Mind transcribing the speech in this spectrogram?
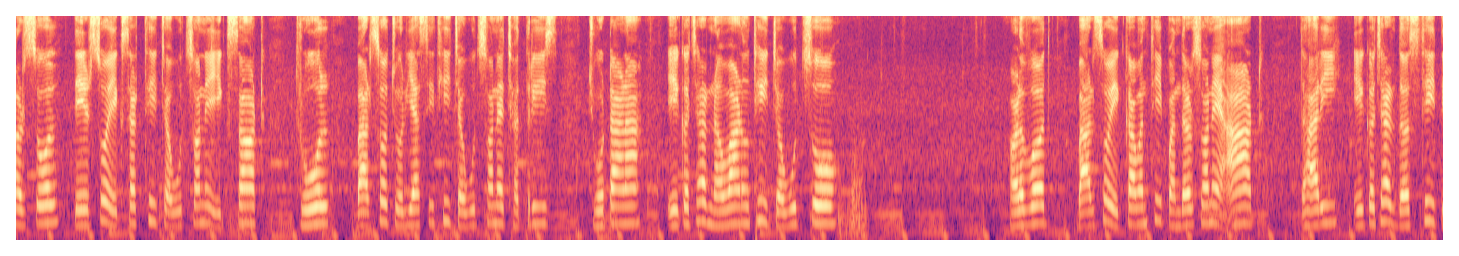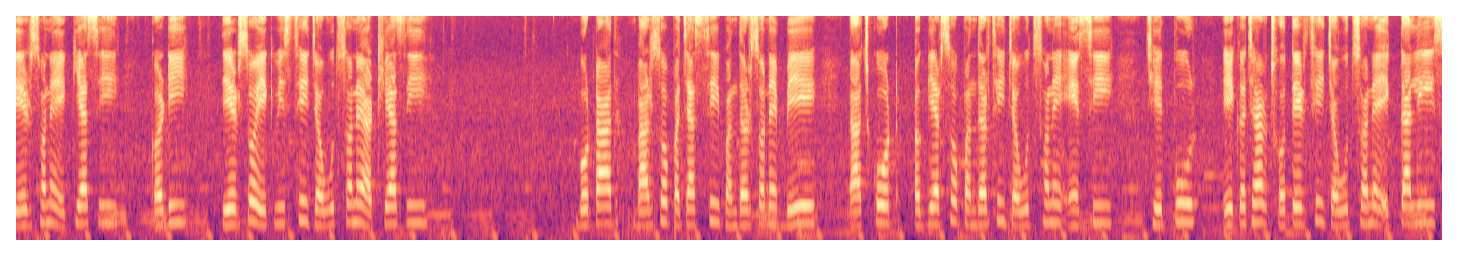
હરસોલ તેરસો એકસઠથી ચૌદસો ને એકસઠ, ધ્રોલ, બારસો ચોર્યાસીથી ચૌદસો ને છત્રીસ, જોટાણા એક હજાર નવ્વાણુંથી ચૌદસો, હળવદ, બારસો એકાવનથી પંદરસો ને આઠ, ધારી એક હજાર દસથી તેરસો ને એક્યાસી, કડી, તેરસો એકવીસથી ચૌદસો ને અઠ્યાસી, બોટાદ, બારસો પચાસથી પંદરસો ને બે રાજકોટ અગિયારસો પંદરથી ચૌદસો ને એંસી, જેતપુર એક હજાર છોતેરથી ચૌદસો ને એકતાલીસ,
